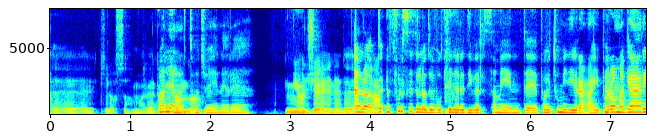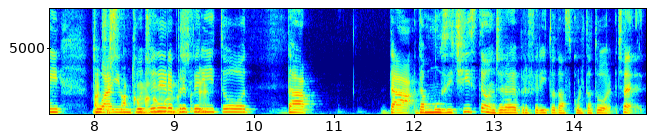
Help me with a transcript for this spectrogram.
Eh, chi lo sa, magari Qual è il tuo genere? mio genere. Allora, Ah, forse te lo devo chiedere diversamente, poi tu mi dirai, però Mm. magari tu Ma hai un tuo genere domanda, preferito da, da- da musicista e un genere preferito da ascoltatore. Cioè,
